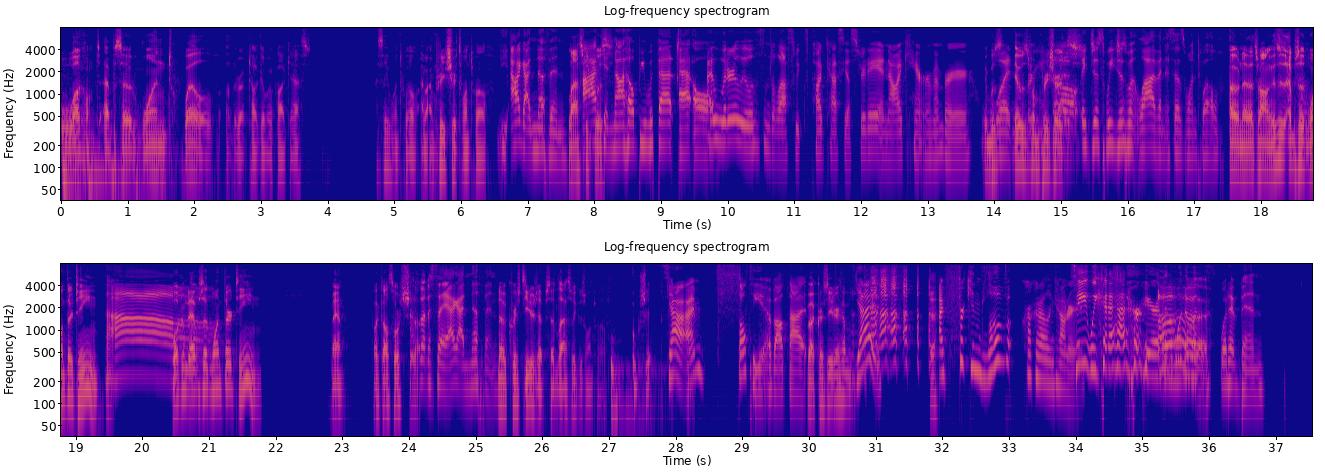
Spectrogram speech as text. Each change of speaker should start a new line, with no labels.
Welcome to episode 112 of the Reptile Gumbo podcast. I say 112. I'm, I'm pretty sure it's 112.
I got nothing.
Last week
I
was-
cannot help you with that at all.
I literally listened to last week's podcast yesterday, and now I can't remember
It was-
what.
it was- I'm
you
pretty sure
said.
it's-
well, it just we just went live and it says 112.
Oh, no, that's wrong. This is episode
Oh.
113.
Ah.
Welcome to episode 113. Man, fucked all sorts of
I
shit
was
up.
about to say I got nothing.
No, Chris Dieter's episode last week was 112. Oh, shit.
Yeah, I'm salty about that.
About Chris Dieter coming?
Yes,
Yeah.
I freaking love Crocodile Encounter.
See, we could have had her here, and then one of
Ugh.
us would have been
